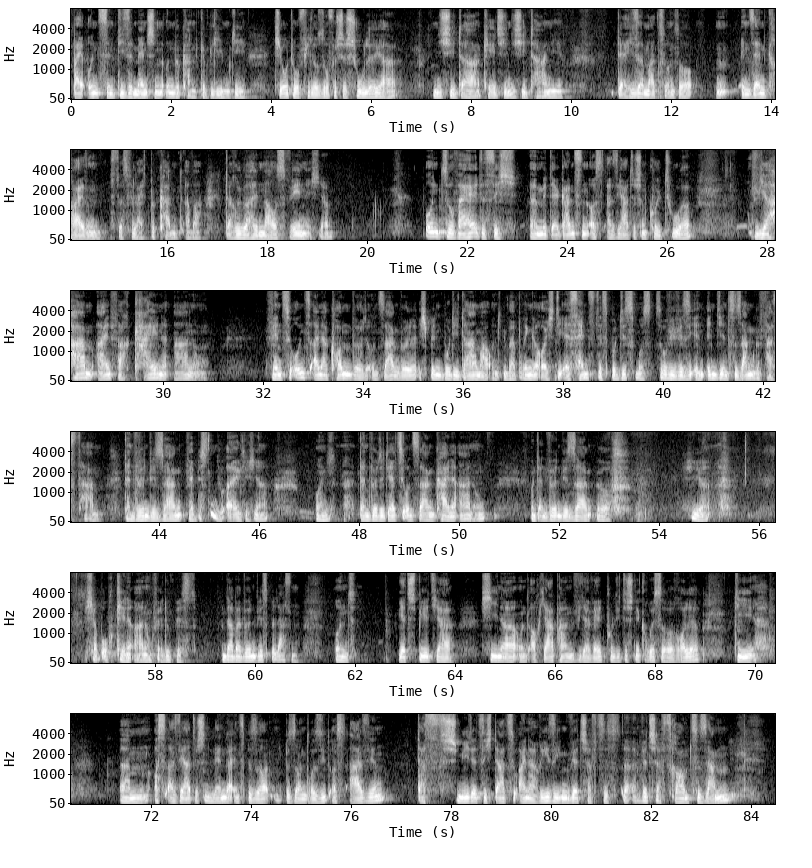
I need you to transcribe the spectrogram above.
bei uns sind diese Menschen unbekannt geblieben. Die Kyoto Philosophische Schule, ja, Nishida, Keiji Nishitani, der Hisamatsu und so. In Zen-Kreisen ist das vielleicht bekannt, aber darüber hinaus wenig. Ja. Und so verhält es sich äh, mit der ganzen ostasiatischen Kultur. Wir haben einfach keine Ahnung. Wenn zu uns einer kommen würde und sagen würde, ich bin Bodhidharma und überbringe euch die Essenz des Buddhismus, so wie wir sie in Indien zusammengefasst haben, dann würden wir sagen, wer bist denn du eigentlich, ja? Und dann würde der zu uns sagen, keine Ahnung. Und dann würden wir sagen, oh, hier, ich habe auch keine Ahnung, wer du bist. Und dabei würden wir es belassen. Und jetzt spielt ja China und auch Japan wieder weltpolitisch eine größere Rolle. Die ähm, ostasiatischen Länder, insbesondere Südostasien, das schmiedet sich da zu einer riesigen Wirtschafts äh, Wirtschaftsraum zusammen.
